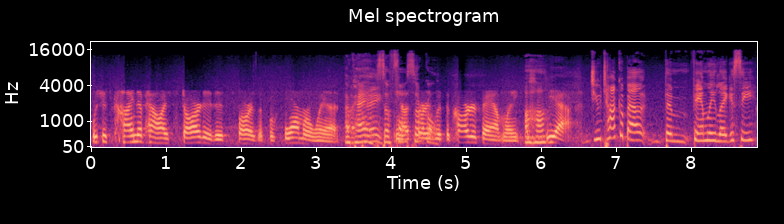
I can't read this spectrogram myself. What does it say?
which is kind of how I started as far as a performer went. okay. Okay. So You know, I started circle. with the Carter family. Uh-huh. Yeah. Do you talk about the family legacy?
